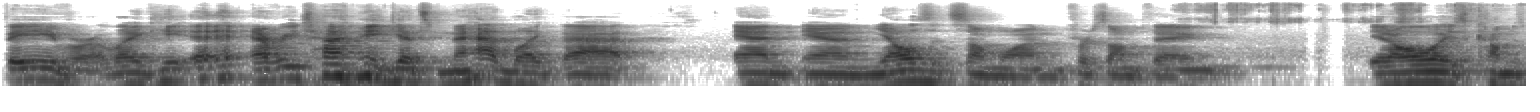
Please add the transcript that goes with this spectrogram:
favor. Like he every time he gets mad like that and and yells at someone for something, it always comes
